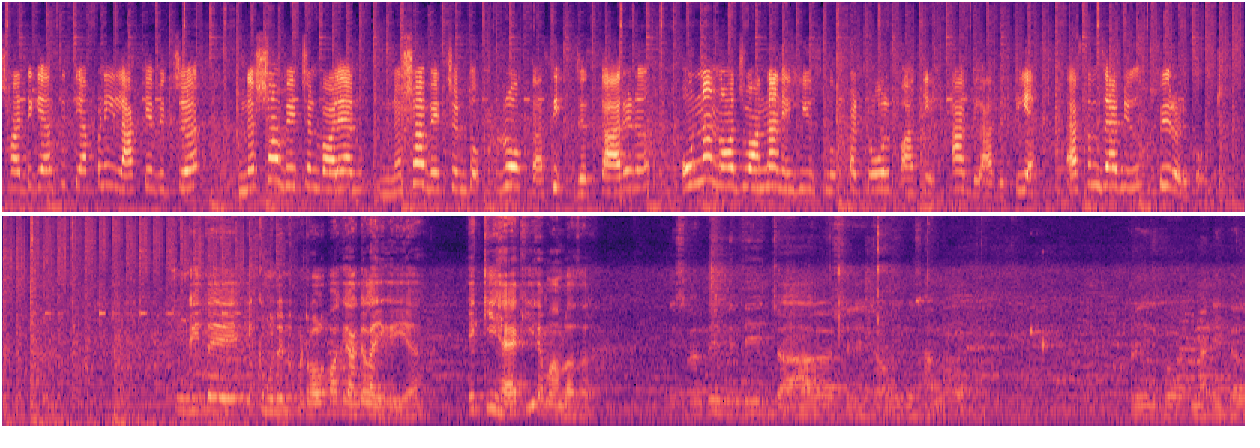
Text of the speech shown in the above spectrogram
ਛੱਡ ਗਿਆ ਸੀ ਤੇ ਆਪਣੇ ਇਲਾਕੇ ਵਿੱਚ ਨਸ਼ਾ ਵੇਚਣ ਵਾਲਿਆਂ ਨੂੰ ਨਸ਼ਾ ਵੇਚਣ ਤੋਂ ਰੋਕਦਾ ਸੀ। ਜਿਸ ਕਾਰਨ ਉਹਨਾਂ ਨੌਜਵਾਨਾਂ ਨੇ ਹੀ ਉਸ ਨੂੰ ਪੈਟਰੋਲ ਪਾ ਕੇ ਅੱਗ ਲਾ ਦਿੱਤੀ ਹੈ। SMZ news bureau report. ਚੁੰਗੀ ਤੇ ਇੱਕ ਮੁੰਡੇ ਨੂੰ ਪੈਟਰੋਲ ਪਾ ਕੇ ਅੱਗ ਲਾਈ ਗਈ ਹੈ। ਇਹ ਕੀ ਹੈ? ਕੀ ਹੈ ਮਾਮਲਾ ਸਰ? ਇਸ ਸੰਬੰਧੀ ਮਿਤੀ 4/6/24 ਨੂੰ ਸਾਨੂੰ ਫਰੀਦਕੋਟ ਮੈਡੀਕਲ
